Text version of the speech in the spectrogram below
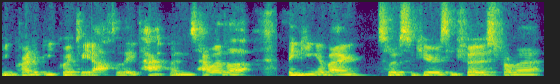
incredibly quickly after they've happened. However, thinking about sort of security first from a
